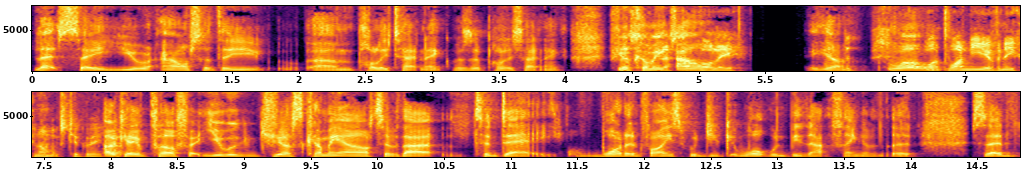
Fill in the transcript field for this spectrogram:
let's say you're out of the um, polytechnic, was it polytechnic? If you're coming out, Poly. Yeah. Well, one, one, year of an economics degree. Okay, perfect. You were just coming out of that today. What advice would you get? What would be that thing that said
